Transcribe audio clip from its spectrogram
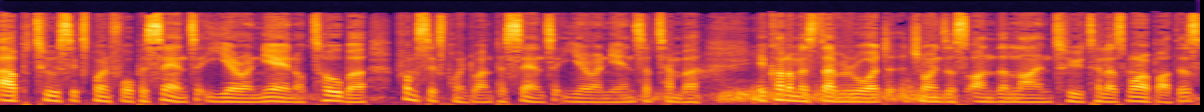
up to 6.4% year on year in October from 6.1% year on year in September. Economist Dawie Roodt joins us on the line to tell us more about this.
